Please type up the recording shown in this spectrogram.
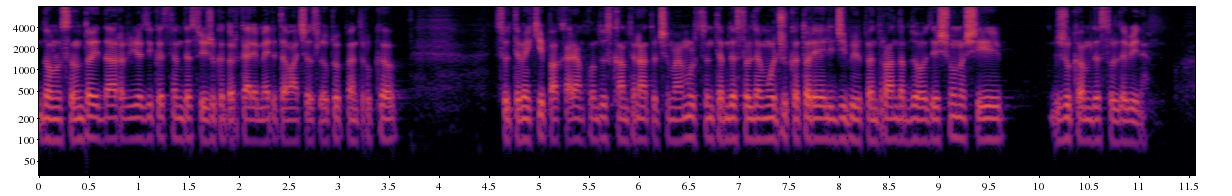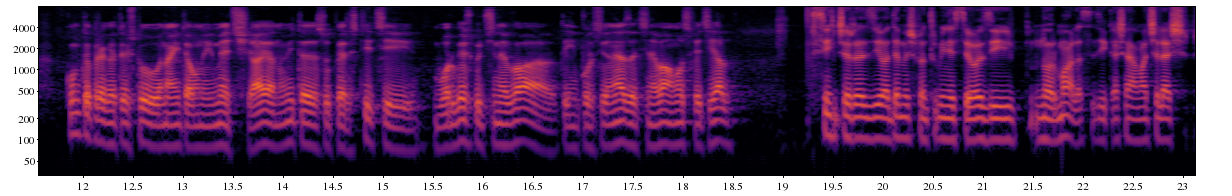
domnul Sândoi, dar eu zic că suntem destui jucători care merităm acest lucru pentru că suntem echipa care am condus campionatul cel mai mult, suntem destul de mulți jucători eligibili pentru Under 21 și jucăm destul de bine. Cum te pregătești tu înaintea unui meci? Ai anumite superstiții? Vorbești cu cineva? Te impulsionează cineva în mod special? Sincer, ziua de meci pentru mine este o zi normală, să zic așa. Am aceleași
